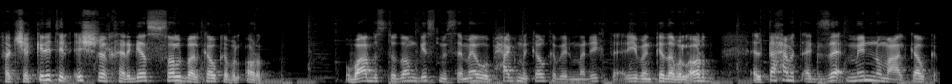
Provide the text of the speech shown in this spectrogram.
فتشكلت القشرة الخارجية الصلبة لكوكب الأرض. وبعد اصطدام جسم سماوي بحجم كوكب المريخ تقريبا كده بالأرض التحمت أجزاء منه مع الكوكب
